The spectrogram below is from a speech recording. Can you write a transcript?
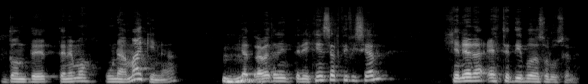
donde tenemos una máquina que a través de la inteligencia artificial genera este tipo de soluciones?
